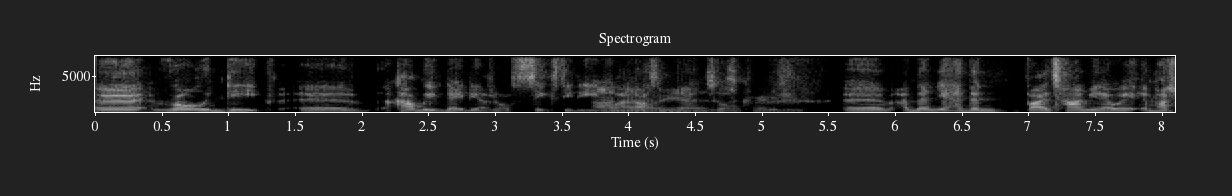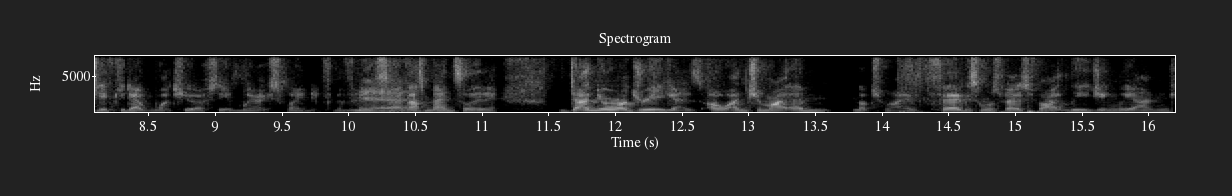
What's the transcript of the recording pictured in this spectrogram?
Uh, rolling deep. Um, I can't believe Nate Diaz rolls 60 deep. Like, know, that's yeah, mental. That's crazy. Um, and then yeah, then by the time you know it, imagine if you don't watch UFC and we're explaining it for the first Yeah. time. That's mental, isn't it? Daniel Rodriguez. Oh, and Chimay, um, not Chimay. Ferguson was supposed to fight Li Jing Liang,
